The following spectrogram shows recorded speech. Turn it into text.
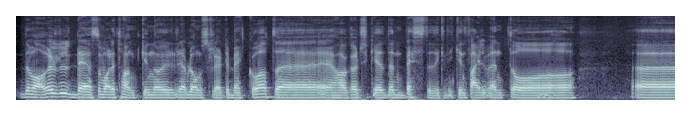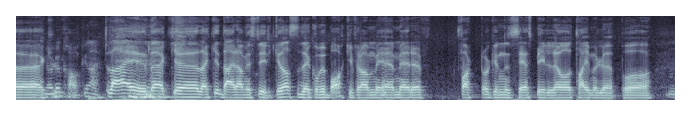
Det var vel det som var litt tanken når jeg ble omskolert i Bekko, at eh, jeg har kanskje ikke den beste teknikken feilvendt og eh, Når Lukaku, nei. Nei, det er, ikke, det er ikke der jeg har min styrke. Da. Så det kommer bakifra med mer fart og kunne se spillet og time løp. og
